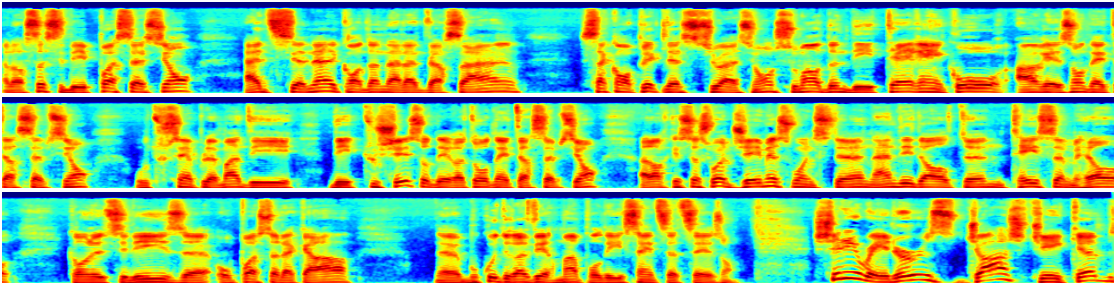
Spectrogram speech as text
Alors ça, c'est des possessions additionnelles qu'on donne à l'adversaire ça complique la situation. Souvent, on donne des terrains courts en raison d'interceptions ou tout simplement des, des touchés sur des retours d'interception. Alors que ce soit Jameis Winston, Andy Dalton, Taysom Hill qu'on utilise euh, au poste de quart. Euh, beaucoup de revirements pour les Saints cette saison. Chez les Raiders, Josh Jacobs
